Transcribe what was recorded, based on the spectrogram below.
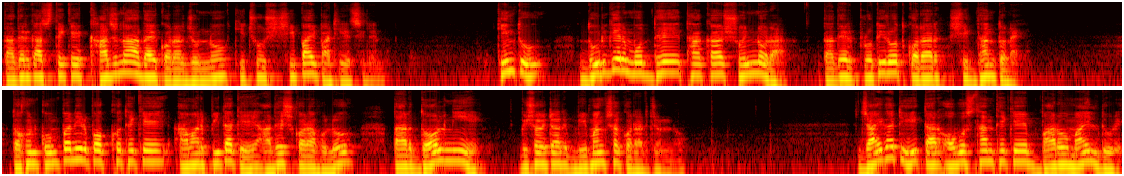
তাদের কাছ থেকে খাজনা আদায় করার জন্য কিছু সিপাই পাঠিয়েছিলেন। কিন্তু দুর্গের মধ্যে থাকা সৈন্যরা তাদের প্রতিরোধ করার সিদ্ধান্ত নেয়। তখন কোম্পানির পক্ষ থেকে আমার পিতাকে আদেশ করা হলো তার দল নিয়ে বিষয়টার মীমাংসা করার জন্য। জায়গাটি তার অবস্থান থেকে বারো মাইল দূরে।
